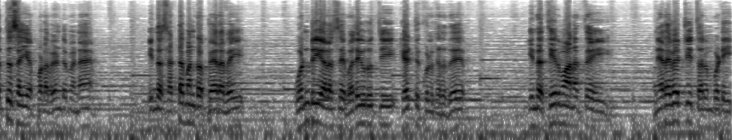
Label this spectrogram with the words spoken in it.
ரத்து செய்யப்பட வேண்டும் என இந்த சட்டமன்ற பேரவை ஒன்றிய அரசை வலியுறுத்தி கேட்டுக்கொள்கிறது. இந்த தீர்மானத்தை நிறைவேற்றி தரும்படி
